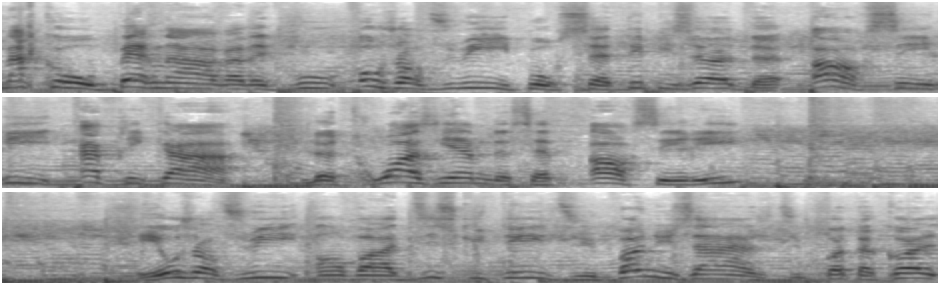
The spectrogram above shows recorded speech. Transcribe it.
Marco Bernard avec vous aujourd'hui pour cet épisode hors série Africa, le troisième de cette hors série. Et aujourd'hui, on va discuter du bon usage du protocole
